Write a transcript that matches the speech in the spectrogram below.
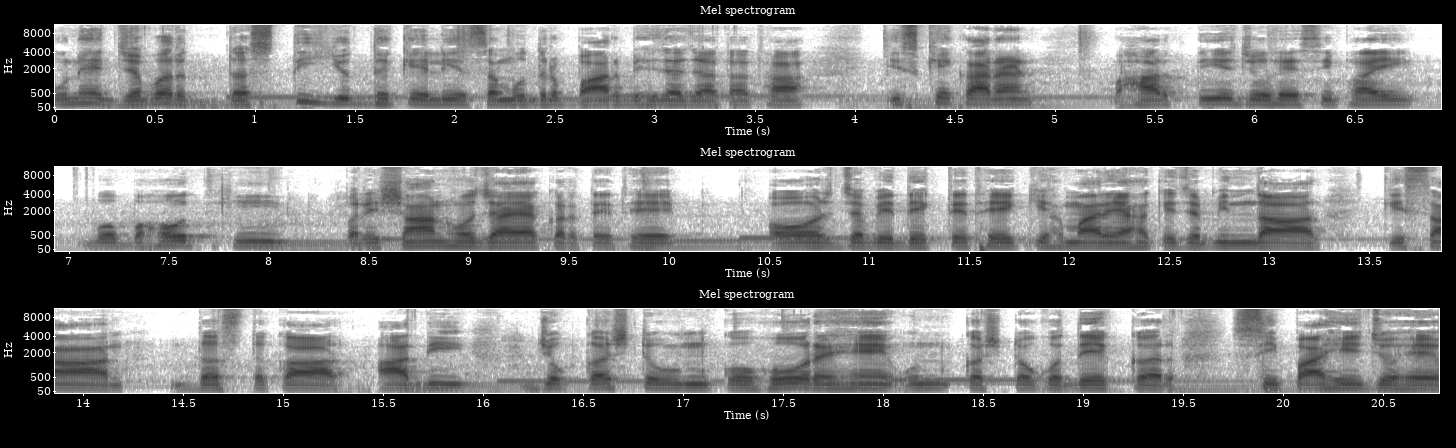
उन्हें ज़बरदस्ती युद्ध के लिए समुद्र पार भेजा जाता था। इसके कारण भारतीय जो है सिपाही, वो बहुत ही परेशान हो जाया करते थे और जब ये देखते थे कि हमारे यहाँ के ज़मींदार, किसान दस्तकार आदि जो कष्ट उनको हो रहे हैं, उन कष्टों को देखकर सिपाही जो है,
